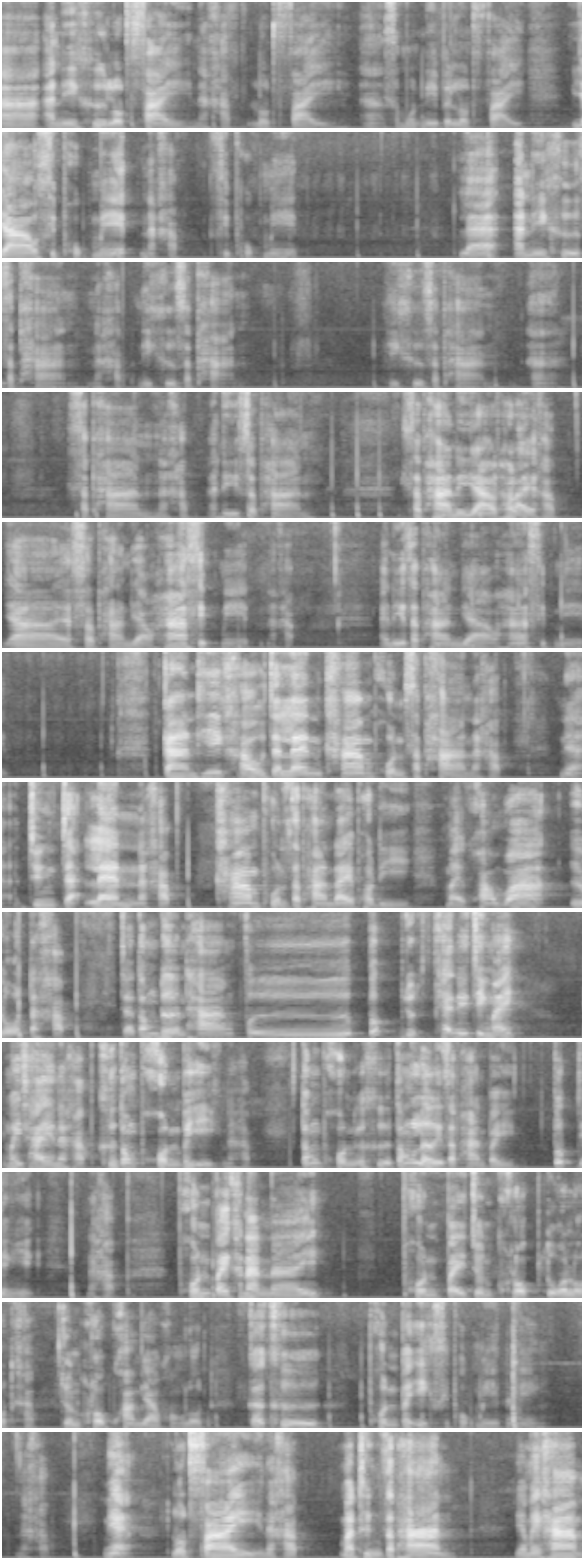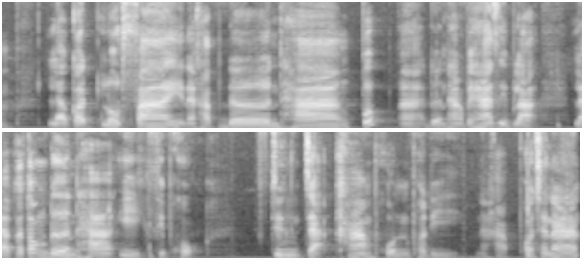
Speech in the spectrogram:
อ่าอันนี้คือรถไฟนะครับรถไฟอ่าสมมตินี้เป็นรถไฟยาว 16 เมตรนะครับ16 เมตร และอันนี้คือสะพานนะครับ นี่คือสะพาน นี่คือสะพานอ่าสะพานนะครับ อันนี้สะพานสะพานยาวเท่าไหร่ครับยาสะพานยาว50เมตรนะครับ อันนี้สะพานยาว50เมตร การที่เขาจะแล่นข้ามพ้นสะพานนะครับ เนี่ยจึงจะแล่นนะครับ ข้ามพ้นสะพานได้พอดี หมายความว่ารถนะครับ จะต้องเดินทางฟื้ปุ๊บหยุดแค่นี้จริงไหม ไม่ใช่นะครับ คือต้องพ้นไปอีกนะครับ ต้องพ้นก็คือต้องเลยสะพานไปปุ๊บอย่างนี้นะครับ พ้นไปขนาดไหน พ้นไปจนครบตัวรถครับ จนครบความยาวของรถ ก็คือพ้นไปอีก 16 เมตรนั่นเองนะครับ เนี่ยรถไฟนะครับ มาถึงสะพานยังไม่ข้าม แล้วก็รถไฟนะครับ เดินทางปุ๊บอ่าเดินทางไป 50 ละ แล้วก็ต้องเดินทางอีก 16 จึงจะข้ามพ้นพอดีนะครับ เพราะฉะนั้น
